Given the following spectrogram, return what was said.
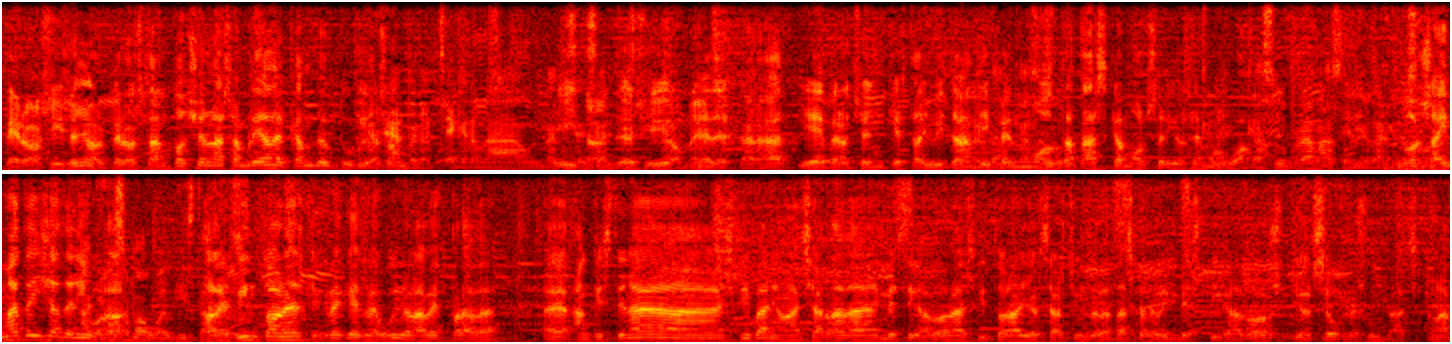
Però sí, senyor, però estan tots en l'assemblea del camp del Túria. Ja, Són... però che, que era una, una I tant que sí, home, descarat. Yeah, però gent que està lluitant i Perdó, fent que molta això- tasca molt seriosa i molt Que guapa. ha sigut un programa que no Doncs ahir mateix ja teniu, a, a les no. 20 hores, que crec que és l'avui de la vesprada, eh, amb Cristina Escribani una xerrada, investigadora, escritora i els arxius de la tasca dels investigadors i els seus resultats, la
